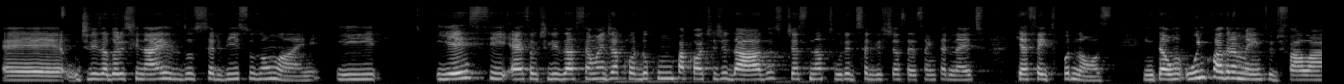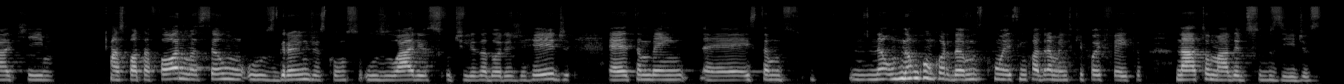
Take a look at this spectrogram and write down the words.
é, utilizadores finais dos serviços online. E, e esse, essa utilização é de acordo com um pacote de dados de assinatura de serviço de acesso à internet que é feito por nós. Então, o enquadramento de falar que as plataformas são os grandes usuários utilizadores de rede, é, também é, estamos não, não concordamos com esse enquadramento que foi feito na tomada de subsídios.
